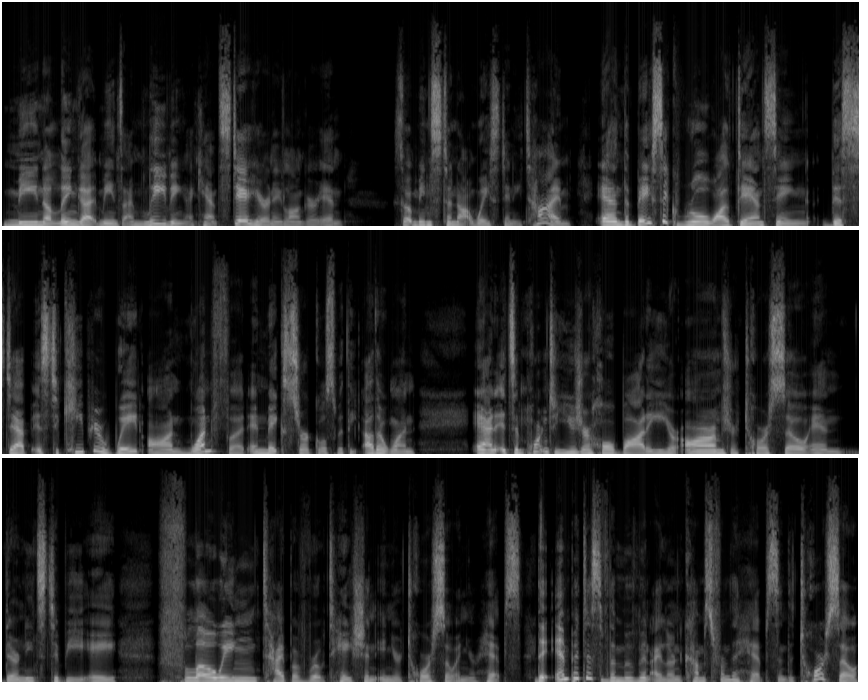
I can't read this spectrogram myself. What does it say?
me Nuh Linga, it means I'm leaving. I can't stay here any longer. And so it means to not waste any time. And the basic rule while dancing this step is to keep your weight on one foot and make circles with the other one. And it's important to use your whole body, your arms, your torso, and there needs to be a flowing type of rotation in your torso and your hips. The impetus of the movement I learned comes from the hips and the torso,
